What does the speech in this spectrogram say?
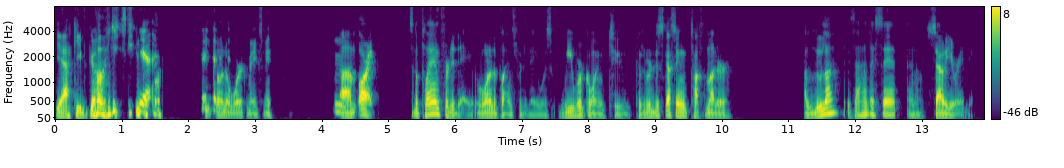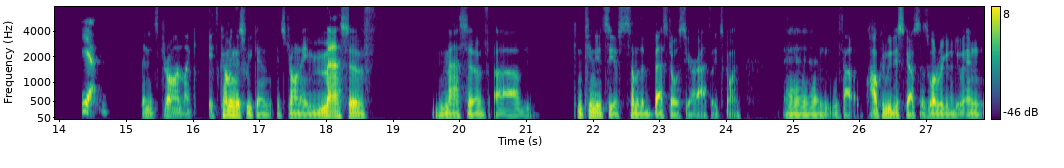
Yeah, keep going. Just keep Yeah. going. Keep going to work makes me. Mm. Um, all right. So the plan for today, or one of the plans for today, was we were going to, because we're discussing Tough Mudder Alula. Is that how they say it? I don't know. Saudi Arabia. Yeah. And it's drawn like it's coming this weekend. It's drawn a massive, massive um contingency of some of the best OCR athletes going. And we thought, how could we discuss this? What are we going to do? And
